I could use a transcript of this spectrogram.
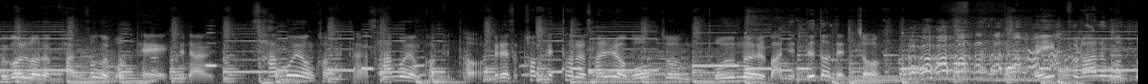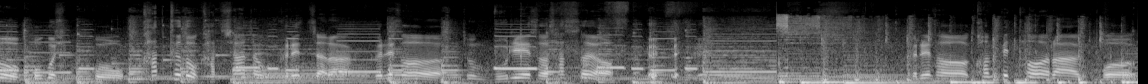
그걸로는 방송을 못해. 그냥 사무용 컴퓨터야 사무용 컴퓨터. 그래서 컴퓨터를 사려고 좀 돈을 많이 뜯어냈죠. 메이플 하는 것도 보고 싶고 카트도 같이 하자고 그랬잖아. 그래서 좀 무리해서 샀어요. 그래서 컴퓨터랑 뭐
